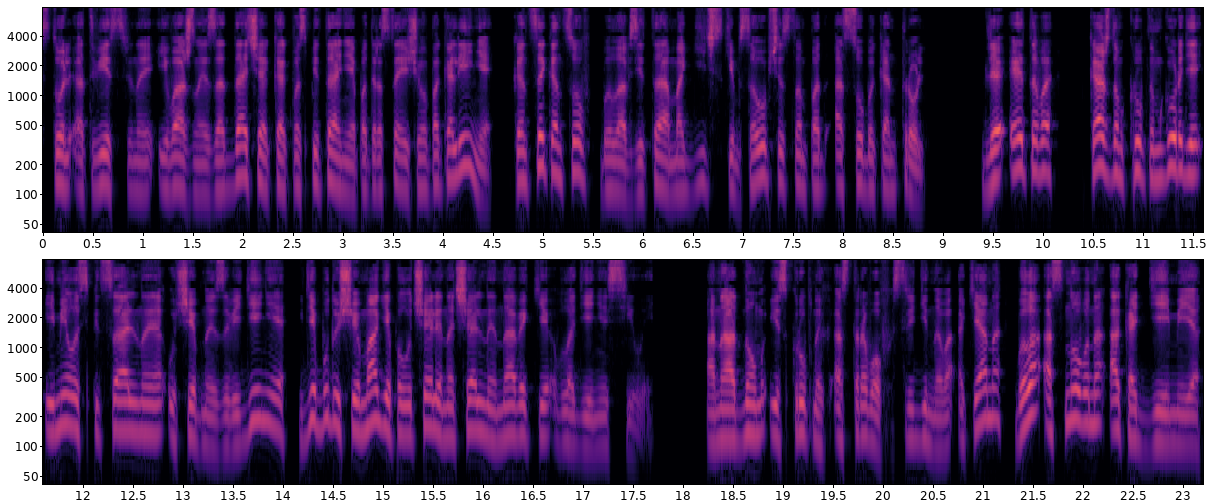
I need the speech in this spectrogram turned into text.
Столь ответственная и важная задача, как воспитание подрастающего поколения, в конце концов была взята магическим сообществом под особый контроль. Для этого в каждом крупном городе имелось специальное учебное заведение, где будущие маги получали начальные навыки владения силой. А на одном из крупных островов Срединного океана была основана Академия,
